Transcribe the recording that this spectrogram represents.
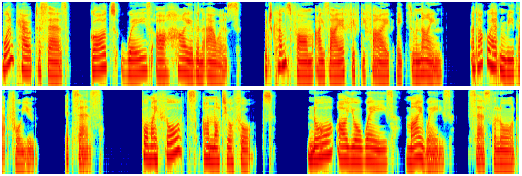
One character says, God's ways are higher than ours which comes from Isaiah 55 8 through 9. And I'll go ahead and read that for you. It says, For my thoughts are not your thoughts, nor are your ways my ways, says the Lord.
